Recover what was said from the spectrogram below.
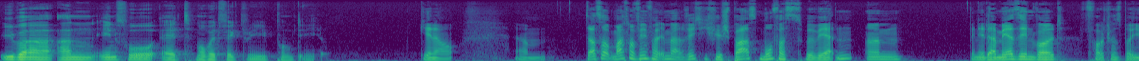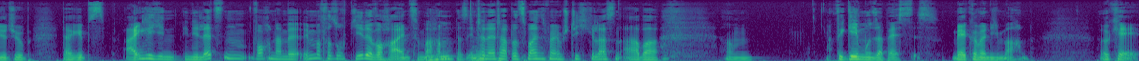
über an info at mopedfactory.de. Genau. Ähm, das macht auf jeden Fall immer richtig viel Spaß, Mofas zu bewerten. Ähm, wenn ihr da mehr sehen wollt, folgt uns bei YouTube. Da gibt's eigentlich in, in den letzten Wochen haben wir immer versucht, jede Woche einzumachen. Mhm, das ja. Internet hat uns manchmal im Stich gelassen, aber ähm, wir geben unser Bestes. Mehr können wir nicht machen. Okay,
